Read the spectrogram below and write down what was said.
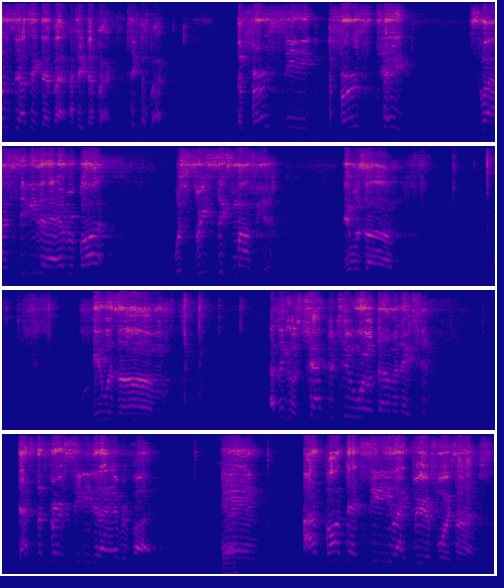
honestly, I take that back. I take that back. I take that back. The first CD, the first tape slash CD that I ever bought was Three Six Mafia. It was um, it was um, I think it was Chapter Two World Domination. That's the first CD that I ever bought. Yeah. And I bought that CD like three or four times.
